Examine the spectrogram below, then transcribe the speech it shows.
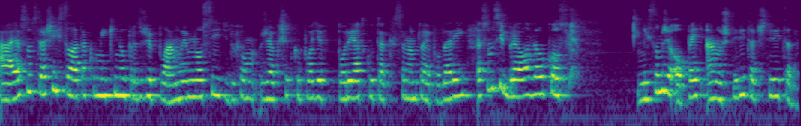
A ja som strašne chcela takú mikinu, pretože plánujem nosiť. Dúfam, že ak všetko pôjde v poriadku, tak sa nám to aj podarí. Ja som si brala veľkosť Myslím, že opäť áno 40-42,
